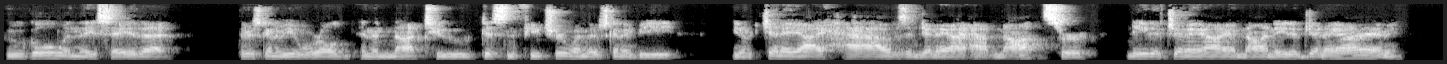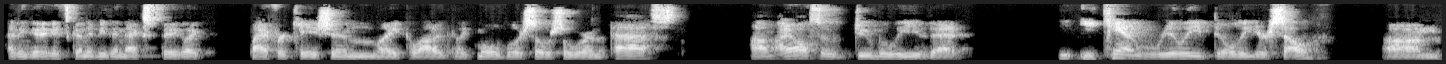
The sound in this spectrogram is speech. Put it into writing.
Google when they say that there's going to be a world in the not too distant future when there's going to be you know Gen AI haves and Gen AI have nots or native Gen AI and non-native Gen AI. I mean, I think it's going to be the next big like bifurcation like a lot of like mobile or social were in the past. Um, I also do believe that you can't really build it yourself. Um,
